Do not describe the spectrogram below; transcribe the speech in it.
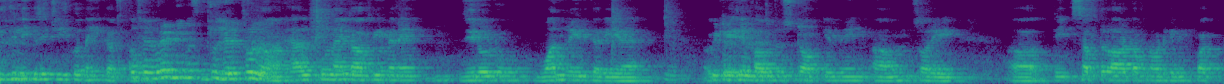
इजीली किसी चीज़ को नहीं तो करता फेवरेट नहीं बस जो हेल्पफुल है हेल्पफुल है काफ़ी मैंने ज़ीरो टू वन रीड करी है। Sorry subtle art of not giving fuck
